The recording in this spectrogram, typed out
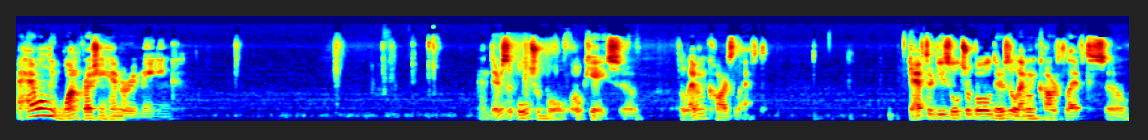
I have only one Crushing Hammer remaining. And there's an Ultra Ball. Okay, so 11 cards left. After this Ultra Ball, there's 11 cards left, so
